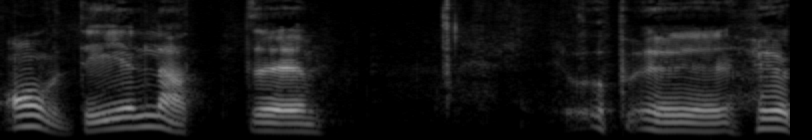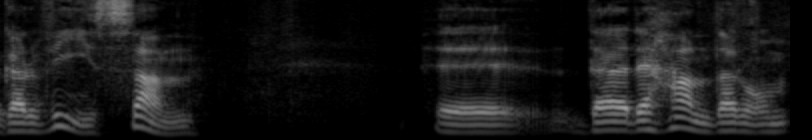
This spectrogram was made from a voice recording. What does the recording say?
avdelat eh, upp, eh, Högar visan eh, där det handlar om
